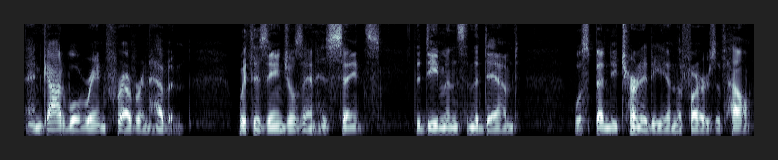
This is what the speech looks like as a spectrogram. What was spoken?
and God will reign forever in heaven, with his angels and his saints. The demons and the damned will spend eternity in the fires of hell.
